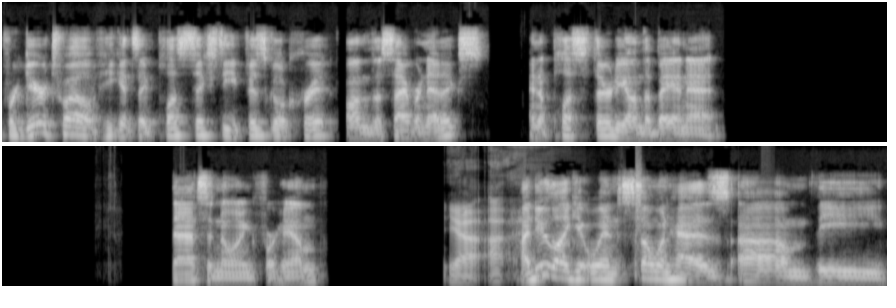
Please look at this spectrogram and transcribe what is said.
for gear twelve, he gets a plus sixty physical crit on the cybernetics and a plus thirty on the bayonet. That's annoying for him. yeah, I, I do like it when someone has um the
